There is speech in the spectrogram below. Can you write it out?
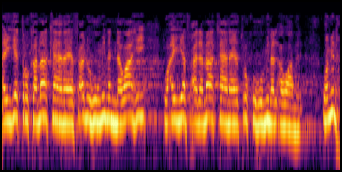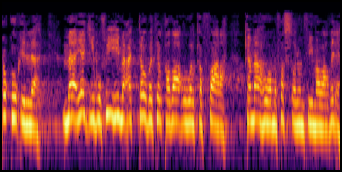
أن يترك ما كان يفعله من النواهي وأن يفعل ما كان يتركه من الأوامر. ومن حقوق الله ما يجب فيه مع التوبة القضاء والكفارة كما هو مفصل في مواضعه.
